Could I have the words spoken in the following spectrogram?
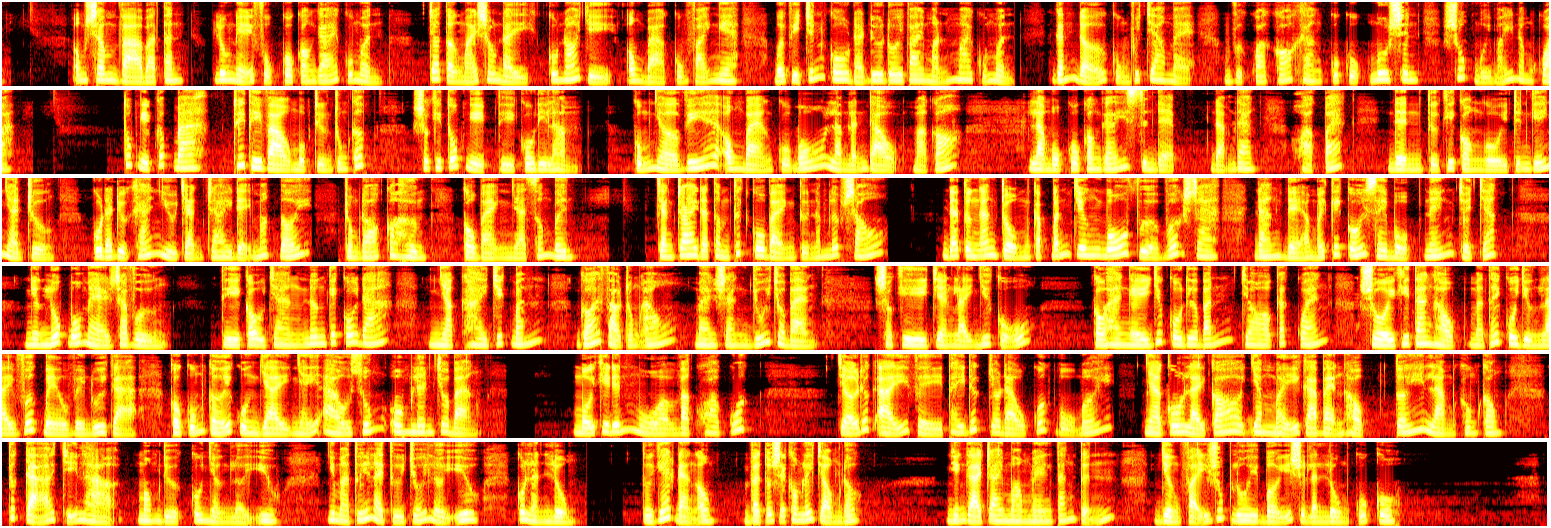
Ông Sâm và bà Thanh luôn nể phục cô con gái của mình. Cho tận mãi sau này, cô nói gì ông bà cũng phải nghe bởi vì chính cô đã đưa đôi vai mảnh mai của mình gánh đỡ cùng với cha mẹ vượt qua khó khăn của cuộc mưu sinh suốt mười mấy năm qua. Tốt nghiệp cấp 3, Thúy thi vào một trường trung cấp. Sau khi tốt nghiệp thì cô đi làm. Cũng nhờ vía ông bạn của bố làm lãnh đạo mà có. Là một cô con gái xinh đẹp, đảm đang, hoạt bát. Nên từ khi còn ngồi trên ghế nhà trường, cô đã được khá nhiều chàng trai để mắt tới. Trong đó có Hưng, cậu bạn nhà xóm bên. Chàng trai đã thầm thích cô bạn từ năm lớp 6 đã từng ăn trộm cặp bánh chân bố vừa vớt ra Đang đẻ mấy cái cối xây bột nén cho chắc nhưng lúc bố mẹ ra vườn, Thì cậu chàng nâng cái cối đá, Nhặt hai chiếc bánh, Gói vào trong áo, Mang sang dúi cho bạn. Sau khi chàng lại như cũ, Cậu hàng ngày giúp cô đưa bánh cho các quán, Rồi khi tan học Mà thấy cô dừng lại vớt bèo về nuôi gà, Cậu cũng cởi quần dài nhảy ao xuống ôm lên cho bạn. Mỗi khi đến mùa vặt hoa quốc, Chợ đất ải về thay đất cho đào quốc vụ mới, Nhà cô lại có dăm bẫy cả bạn học Tới làm không công. Tất cả chỉ là mong được cô nhận lời yêu. Nhưng mà Thúy lại từ chối lời yêu. Cô lạnh lùng. Tôi ghét đàn ông Và tôi sẽ không lấy chồng đâu. Những gã trai mong men tán tỉnh Dần phải rút lui bởi sự lạnh lùng của cô.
